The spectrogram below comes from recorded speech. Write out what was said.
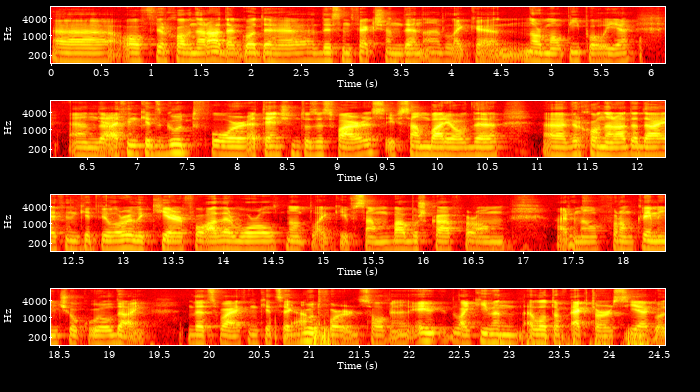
uh, of Verkhovna Rada got uh, this infection than uh, like uh, normal people yeah and Yeah. I think it's good for attention to this virus. If somebody of the uh, Verkhovna Rada die, I think it will really care for other world, not like if some babushka from, I don't know, from Kremenchuk will die. That's why I think it's a Yeah. good for solving. it. Like even a lot of actors, yeah, got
